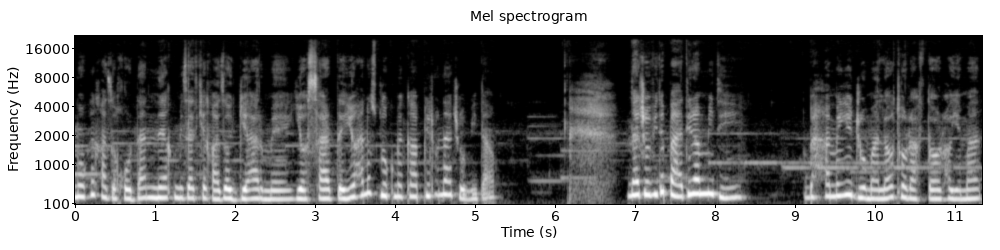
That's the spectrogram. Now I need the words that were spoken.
موقع غذا خوردن نق می‌زد که غذا گرمه یا سرده یا هنوز لقمه قبلی رو نجویدم نجاوید بعدی رو میدی به همه جملات و رفتارهای من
